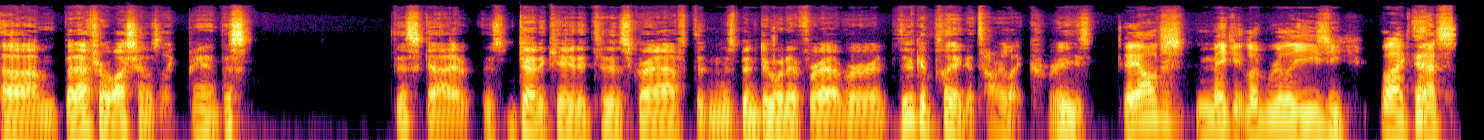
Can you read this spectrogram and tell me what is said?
Um, but after watching, I was like, man, this this guy is dedicated to his craft and has been doing it forever. And dude can play a guitar like crazy. They all just make it look really easy. Like Yeah. that's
